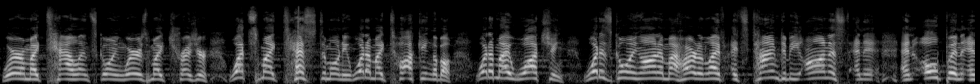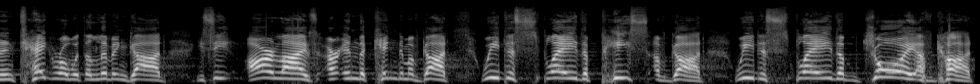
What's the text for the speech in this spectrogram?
Where are my talents going? Where is my treasure? What's my testimony? What am I talking about? What am I watching? What is going on in my heart and life? It's time to be honest and, and open and integral with the living God. You see, our lives are in the kingdom of God. We display the peace of God. We display the joy of God.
